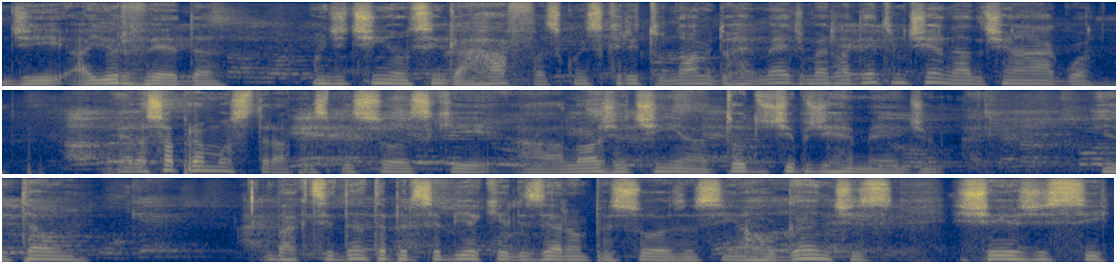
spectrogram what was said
de Ayurveda, onde tinham assim, garrafas com escrito o nome do remédio, mas lá dentro não tinha nada, tinha água. Era só para mostrar para as pessoas que a loja tinha todo tipo de remédio. Então, Bhaktisiddhanta percebia que eles eram pessoas assim arrogantes e cheias de si.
